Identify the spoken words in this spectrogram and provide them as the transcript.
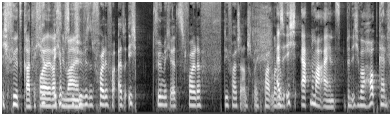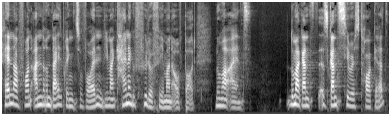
Ich fühle es gerade Ich voll, habe was hab sie das Gefühl, wir sind voll, der, also ich fühle mich als voll der, die falsche Ansprechpartnerin. Also ich, Nummer eins, bin ich überhaupt kein Fan davon, anderen beibringen zu wollen, wie man keine Gefühle für jemanden aufbaut. Nummer eins. Nummer ganz, ist ganz serious talk jetzt.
